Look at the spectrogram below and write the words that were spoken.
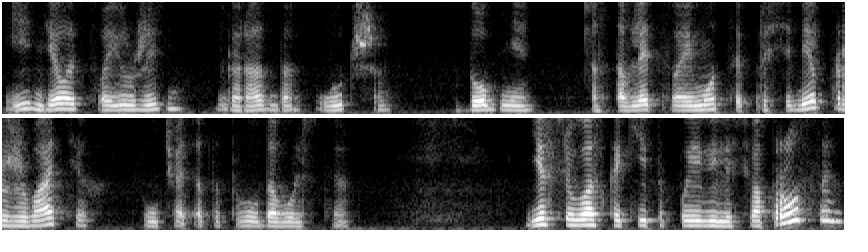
и делать свою жизнь гораздо лучше, удобнее, оставлять свои эмоции при себе, проживать их, получать от этого удовольствие. Если у вас какие-то появились вопросы,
